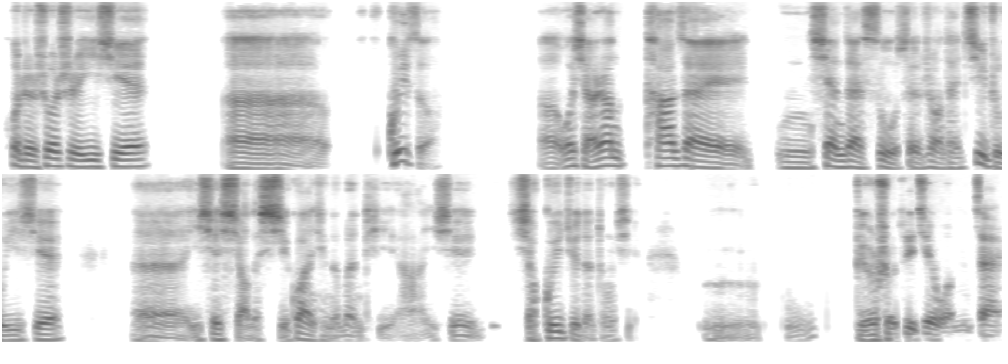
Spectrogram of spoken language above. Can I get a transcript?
或者说是一些呃规则。呃，我想让他在嗯现在四五岁的状态记住一些呃一些小的习惯性的问题啊，一些小规矩的东西。嗯，比如说最近我们在。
